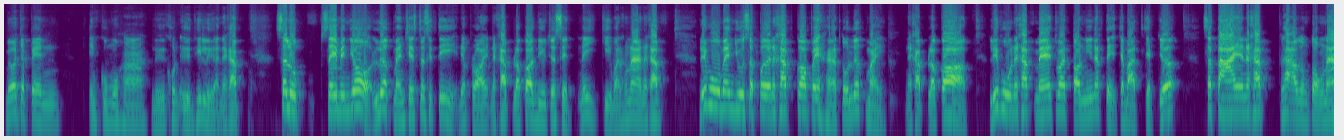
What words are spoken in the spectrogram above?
ไม่ว่าจะเป็นเอ็นกูโมฮาหรือคนอื่นที่เหลือนะครับ สรุปเซเมนโยเลือกแมนเชสเตอร์ซิตี้เรียบร้อยนะครับ แล้วก็ดีลจะเสร็จไม่กี่วันข้างหน้านะครับ ลิเวอร์พูลแมนยูสเปอร์นะครับก็ไปหาตัวเลือกใหม่นะครับแล้วก็ลิเวอร์พูลนะครับแม้ว่าตอนนี้นักเตะจะบาดเจ็บเยอะสไตล์นะครับถ้าเอาตรงๆนะ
